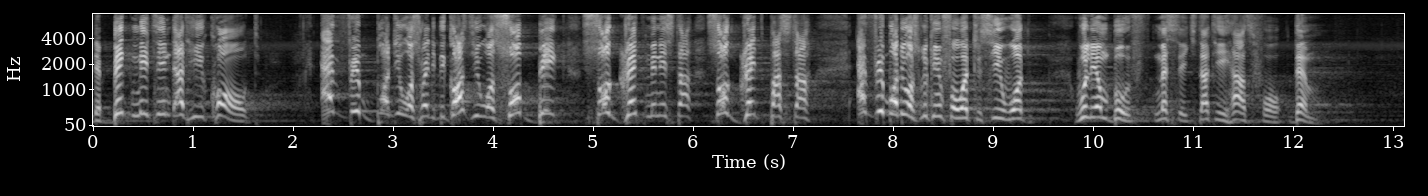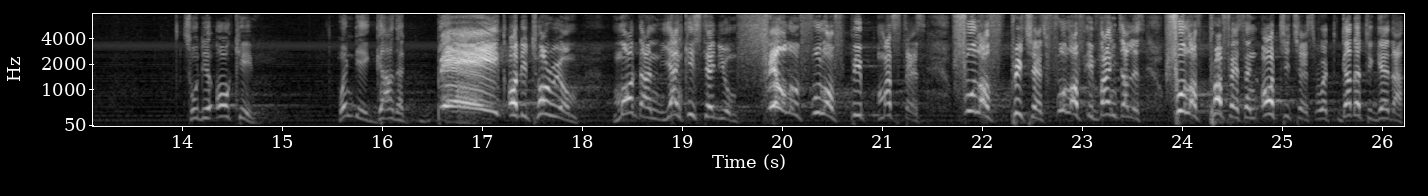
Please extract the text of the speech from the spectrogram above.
The big meeting that he called, everybody was ready because he was so big, so great minister, so great pastor. Everybody was looking forward to see what William Booth message that he has for them. So they all came. When they gathered, big auditorium, more than Yankee Stadium, filled full of people, masters, full of preachers, full of evangelists, full of prophets, and all teachers were gathered together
